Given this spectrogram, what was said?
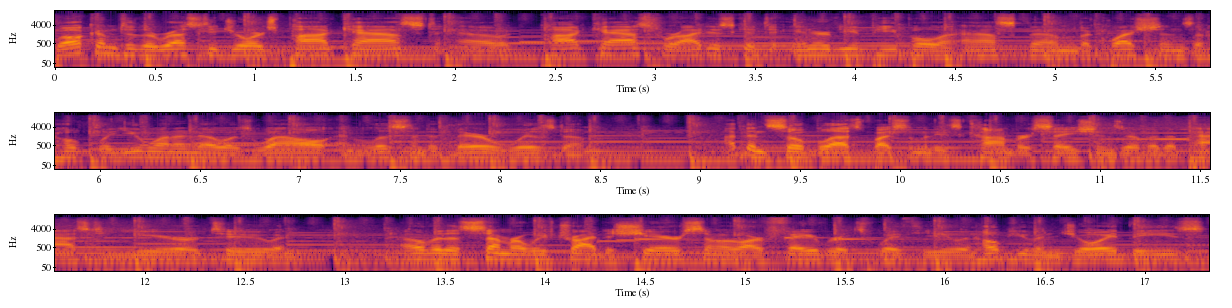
Welcome to the Rusty George podcast, a podcast where I just get to interview people and ask them the questions that hopefully you want to know as well and listen to their wisdom. I've been so blessed by some of these conversations over the past year or two, and over the summer we've tried to share some of our favorites with you and hope you've enjoyed these.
